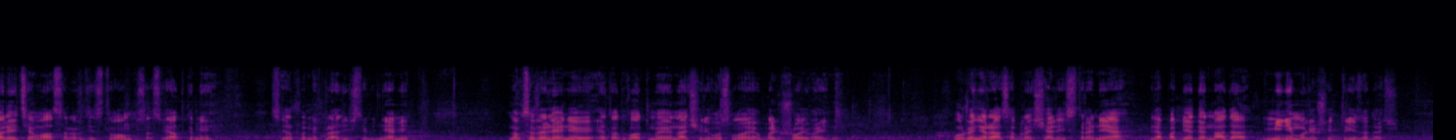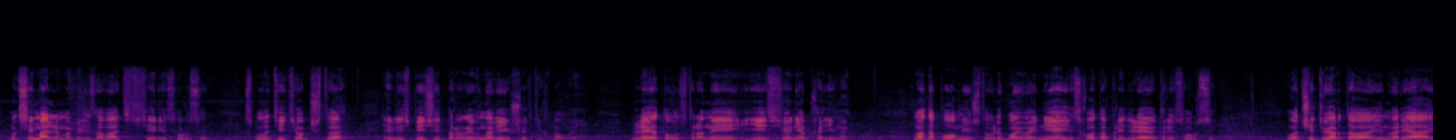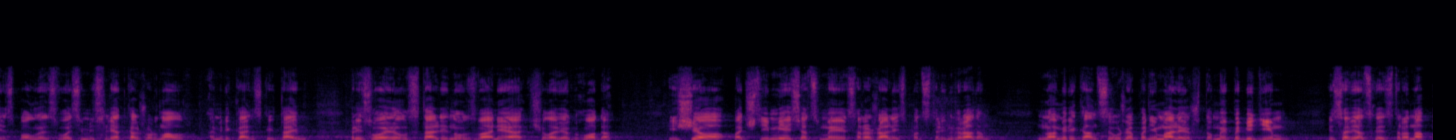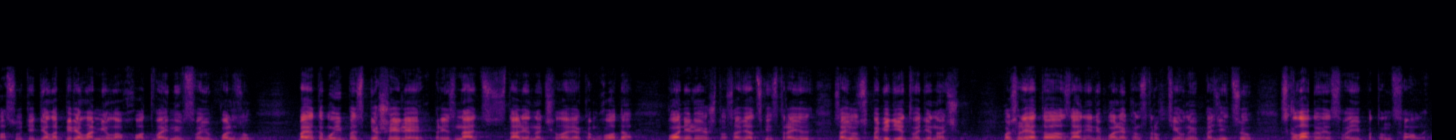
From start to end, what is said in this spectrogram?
новолетием вас, Рождеством, со святками, светлыми праздничными днями. Но, к сожалению, этот год мы начали в условиях большой войны. Мы уже не раз обращались к стране. Для победы надо минимум решить три задачи. Максимально мобилизовать все ресурсы, сплотить общество и обеспечить прорыв новейших технологий. Для этого у страны есть все необходимое. Надо помнить, что в любой войне исход определяют ресурсы. Вот 4 января исполнилось 80 лет, как журнал «Американский тайм» присвоил Сталину звание «Человек года». Еще почти месяц мы сражались под Сталинградом, но американцы уже понимали, что мы победим, и советская страна, по сути дела, переломила ход войны в свою пользу, Поэтому и поспешили признать Сталина человеком года, поняли, что Советский Союз победит в одиночку. После этого заняли более конструктивную позицию, складывая свои потенциалы.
